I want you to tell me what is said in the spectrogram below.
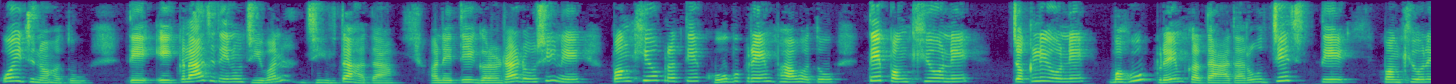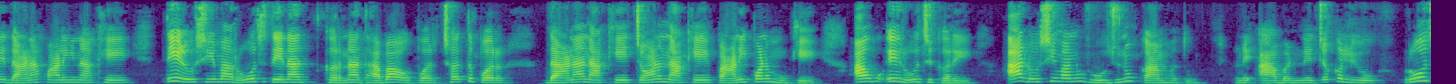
કોઈ જ ન હતું. તે એકલા જ તેનું જીવન જીવતા હતા અને તે ગરઢા ડોશીને પંખીઓ પ્રત્યે ખૂબ પ્રેમ ભાવ હતો. તે પંખીઓને, ચકલીઓને બહુ પ્રેમ કરતા હતા. રોજે જ તે પંખીઓને દાણા પાણી નાખે. તે ડોશીમાં રોજ તેના ઘરના ધાબા ઉપર છત પર દાણા નાખે, ચણ નાખે, પાણી પણ મૂકે. આવું એ રોજ કરે. આ ડોશીમાનું રોજનું કામ હતું. અને આ બંને ચકલીઓ રોજ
